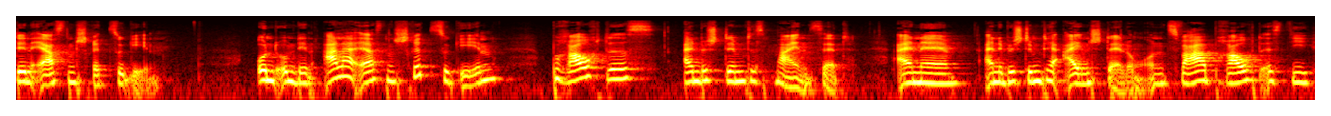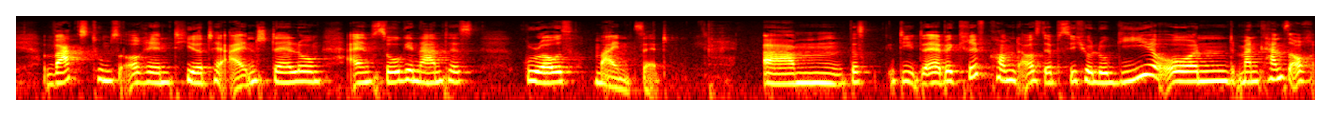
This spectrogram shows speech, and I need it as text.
den ersten Schritt zu gehen. Und um den allerersten Schritt zu gehen, braucht es ein bestimmtes Mindset eine, eine bestimmte Einstellung. Und zwar braucht es die wachstumsorientierte Einstellung, ein sogenanntes Growth Mindset. Ähm, das, die, der Begriff kommt aus der Psychologie und man kann es auch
